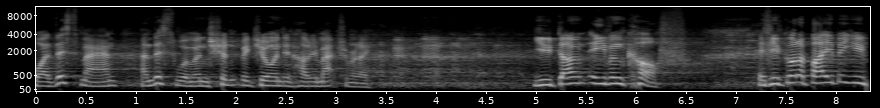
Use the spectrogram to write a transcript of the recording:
why this man and this woman shouldn't be joined in holy matrimony? you don't even cough. If you've got a baby, you.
